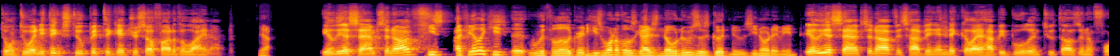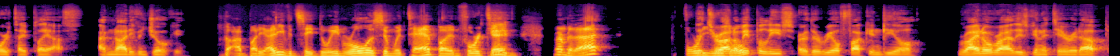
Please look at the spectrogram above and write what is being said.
Don't do anything stupid to get yourself out of the lineup. Yeah. Ilya Samsonov. He's. I feel like he's uh, with Liljegren. He's one of those guys. No news is good news. You know what I mean? Ilya Samsonov is having a Nikolai Khabibulin in 2004 type playoff. I'm not even joking. Uh, buddy, I'd even say Dwayne Roloson with Tampa in 14. Okay. Remember that? 40 The Toronto. Maple Leafs are the real fucking deal. Ryan O'Reilly's going to tear it up.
